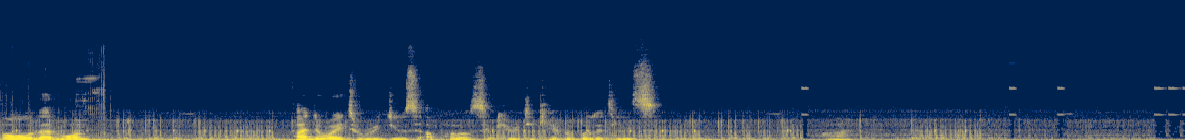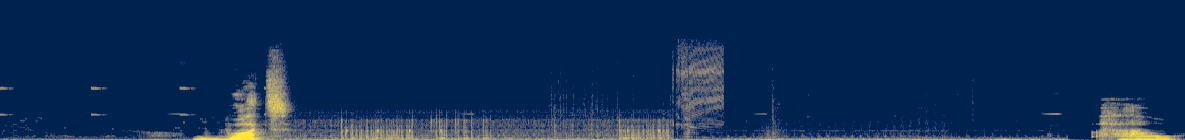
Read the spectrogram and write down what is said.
Oh, that one. Find a way to reduce Apollo security capabilities. What? What? How?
